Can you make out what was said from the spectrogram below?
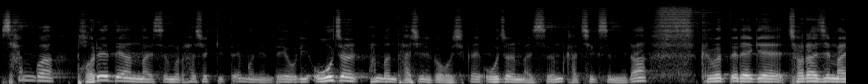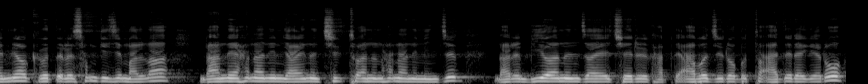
상과 벌에 대한 말씀을 하셨기 때문인데요. 우리 5절 한번 다시 읽어 보실까요? 5절 말씀 같이 읽습니다. 그것들에게 절하지 말며 그것들을 섬기지 말라. 나내 하나님 야훼는 질투하는 하나님인즉 나를 미워하는 자의 죄를 갚되 아버지로부터 아들에게로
